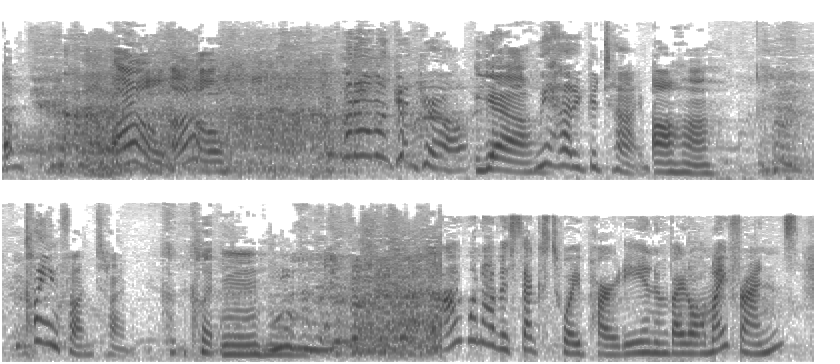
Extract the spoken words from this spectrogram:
Oh, oh. But I'm a good girl. Yeah. We had a good time. Uh huh. Clean fun time. Mm-hmm. I want to have a sex toy party and invite all my friends.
